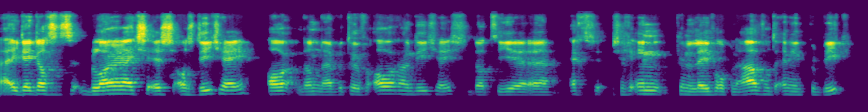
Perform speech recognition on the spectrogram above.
Ja, ik denk dat het belangrijkste is als DJ, al, dan hebben we het over allround DJ's, dat die eh, echt zich in kunnen leven op een avond en in het publiek.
